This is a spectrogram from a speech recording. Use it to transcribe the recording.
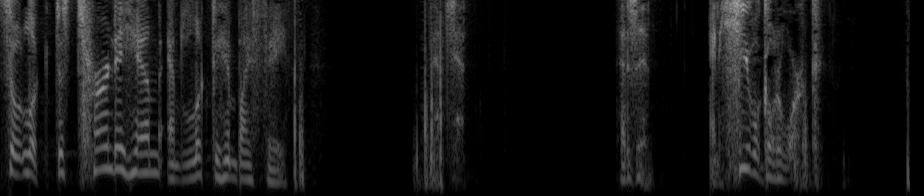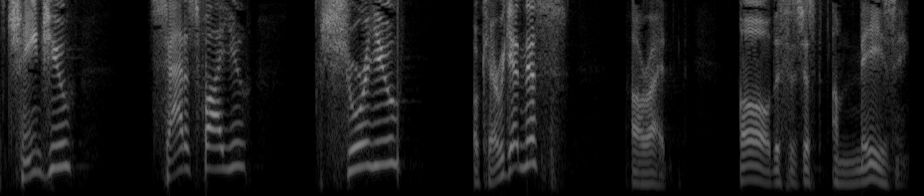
So look, just turn to him and look to him by faith. That's it. That is it. And he will go to work. Change you, satisfy you, assure you. Okay, are we getting this? All right. Oh, this is just amazing.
